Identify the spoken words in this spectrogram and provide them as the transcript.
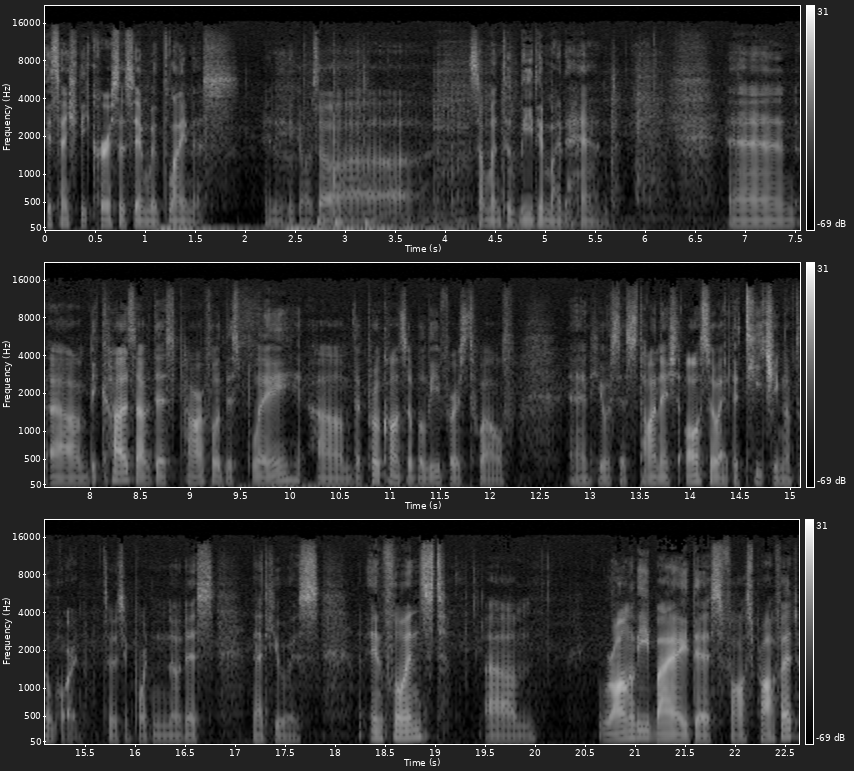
essentially curses him with blindness. And he goes, "Oh, uh, someone to lead him by the hand." And um, because of this powerful display, um, the proconsul believed verse 12, and he was astonished also at the teaching of the Lord. So it's important to notice that he was influenced um, wrongly by this false prophet,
